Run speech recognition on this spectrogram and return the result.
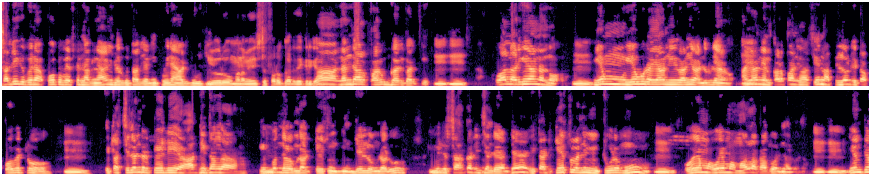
చలికి పోయినా కోర్టు వేసుకుని నాకు న్యాయం జరుగుతుంది అని పోయినా వచ్చి. ఎవరు? మన మినిస్టర్ ఫరూక్ గారి దగ్గరికి? నంద్యాల ఫరూక్ గారి గారికి వాళ్ళు అడిగినారు నన్ను ఏం ఏ ఊరయ్యా నీ అని అడిగినాను అయ్యా నేను కడప నివాసి నా పిల్లలు ఇట్లా కోవిడ్లో ఇట్లా సిలిండర్ పేలి ఆర్థికంగా ఇబ్బందులు ఉన్నాడు స్టేషన్ జైల్లో ఉన్నాడు. మీరు సహకరించండి అంటే ఇట్లాంటి కేసులన్నీ మేము చూడము. ఓయమ్మ ఓయమ్మ మళ్ళా కాదు అన్నాడు. ఏంటంటే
